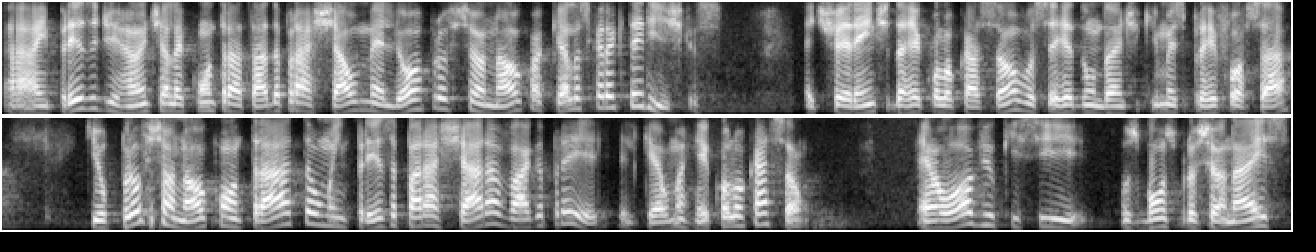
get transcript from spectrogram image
A empresa de hunting ela é contratada para achar o melhor profissional com aquelas características. É diferente da recolocação, vou ser redundante aqui, mas para reforçar, que o profissional contrata uma empresa para achar a vaga para ele. Ele quer uma recolocação. É óbvio que se os bons profissionais,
